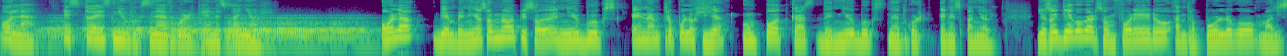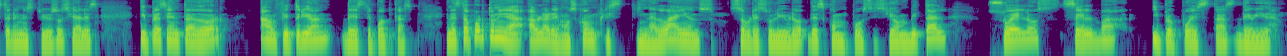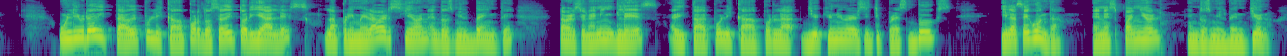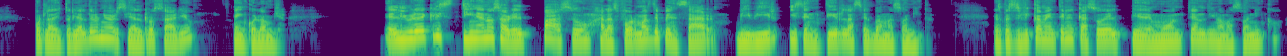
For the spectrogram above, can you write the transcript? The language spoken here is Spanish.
Hola, esto es New Books Network en español. Hola, bienvenidos a un nuevo episodio de New Books en Antropología, un podcast de New Books Network en español. Yo soy Diego Garzón Forero, antropólogo, magíster en estudios sociales y presentador anfitrión de este podcast. En esta oportunidad hablaremos con Cristina Lyons sobre su libro Descomposición Vital, Suelos, Selva y Propuestas de Vida un libro editado y publicado por dos editoriales, la primera versión en 2020, la versión en inglés, editada y publicada por la Duke University Press Books, y la segunda, en español, en 2021, por la editorial de la Universidad del Rosario, en Colombia. El libro de Cristina nos abre el paso a las formas de pensar, vivir y sentir la selva amazónica, específicamente en el caso del Piedemonte andino-amazónico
